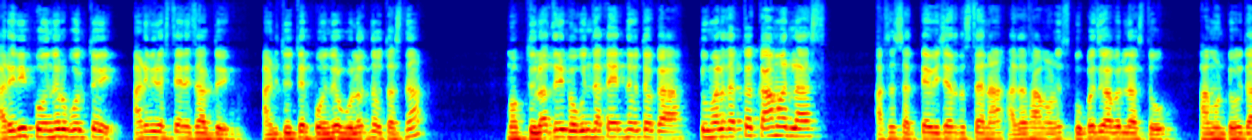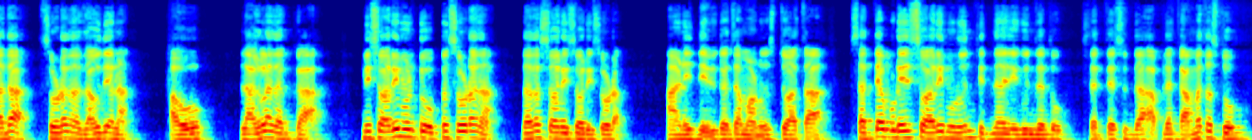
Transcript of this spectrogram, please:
अरे मी फोनवर बोलतोय आणि मी रस्त्याने चालतोय. आणि तू तर फोनवर बोलत नव्हतास ना? मग तुला तरी बघून जाता येत नव्हतं का? तू मला धक्का का मारलास? असं सत्य विचारत असताना आता हा माणूस खूपच घाबरला असतो. हा म्हणतो दादा सोडा ना जाऊ दे ना. अहो लागला धक्का. मी सॉरी म्हणतो पण सोडा ना. दादा सॉरी सॉरी सोडा. आणि देविकाचा माणूस तो आता सत्यापुढे सॉरी म्हणून तिथनं निघून जातो. सत्य सुद्धा आपल्या कामात असतो.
